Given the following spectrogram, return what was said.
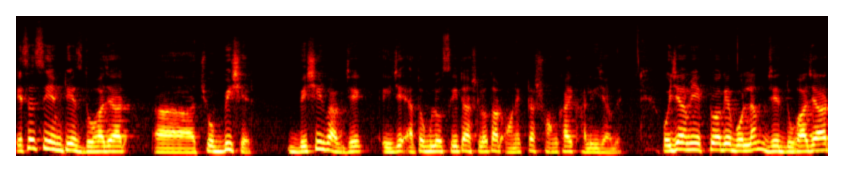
এসএসসি এমটিএস দু হাজার চব্বিশের বেশিরভাগ যে, এই যে এতগুলো সিট আসলো, তার অনেকটা সংখ্যায় খালি যাবে। ওই যে আমি একটু আগে বললাম যে দু হাজার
